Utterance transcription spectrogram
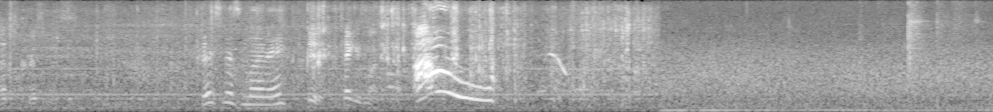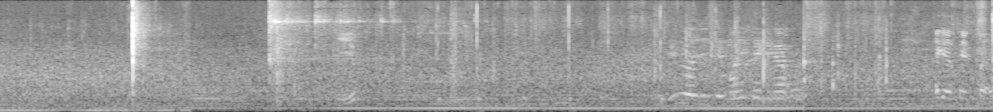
That's Christmas. Christmas money. Dude, take his money. Oh! Yep. Did you really just get money taken out? I got paid back.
